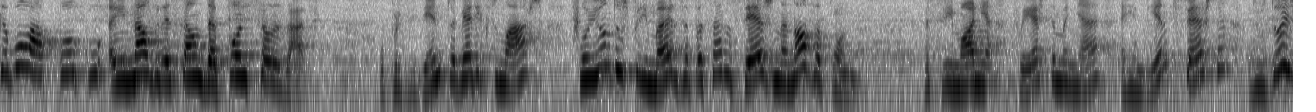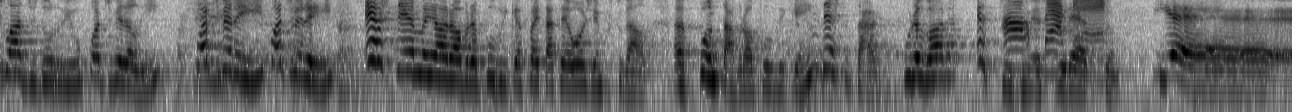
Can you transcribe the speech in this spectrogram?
acabou há pouco a inauguração da Ponte Salazar. O presidente Américo Tomás foi um dos primeiros a passar o Tejo na nova ponte. A cerimónia foi esta manhã em ambiente de festa, dos dois lados do rio, podes ver ali, podes ver aí, podes ver aí. Esta é a maior obra pública feita até hoje em Portugal. A Ponte abre ao público ainda esta tarde. Por agora é tudo ah, neste direto. Yeah! É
